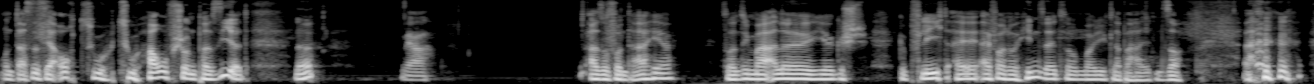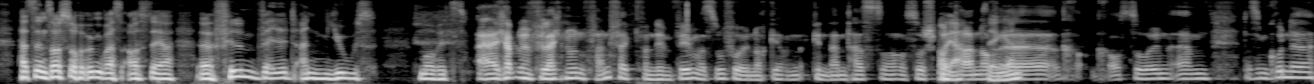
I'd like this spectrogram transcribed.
und das ist ja auch zu, zuhauf schon passiert. Ne? Ja. Also von daher sollen sich mal alle hier gepflegt einfach nur hinsetzen und mal die Klappe halten. So. Hast du denn sonst noch irgendwas aus der äh, Filmwelt an News? Moritz? Äh, ich habe vielleicht nur einen Fun-Fact von dem Film, was du vorhin noch ge genannt hast, so, so spontan oh ja, noch äh, rauszuholen. Ähm, dass im Grunde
